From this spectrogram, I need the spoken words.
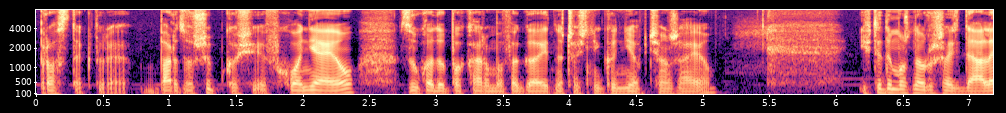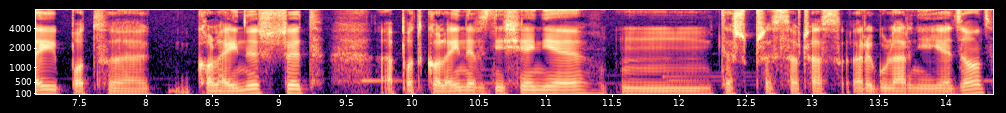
proste, które bardzo szybko się wchłaniają z układu pokarmowego, a jednocześnie go nie obciążają. I wtedy można ruszać dalej pod e, kolejny szczyt, e, pod kolejne wzniesienie, mm, też przez cały czas regularnie jedząc,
